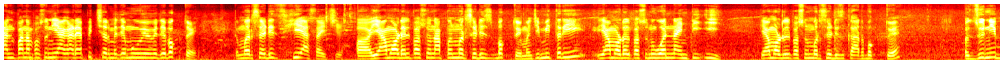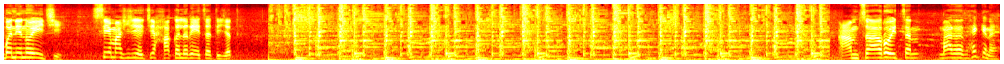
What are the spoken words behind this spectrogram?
लहानपणापासून या गाड्या पिक्चरमध्ये मूवीमध्ये बघतोय. तर मर्सडीज ही असायची. या मॉडेलपासून आपण मर्सडीज बघतोय. म्हणजे मी तरी या मॉडेलपासून वन नाईन्टी ई या मॉडेलपासून मर्सडीज कार बघतोय. जुनी बनेनो यायची. सेम अशी यायची. हा कलर यायचा त्याच्यात. आमचा रोहितचा माझा आहे की नाही?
